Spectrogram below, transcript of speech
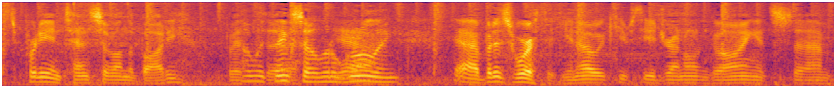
it's pretty intensive on the body. But, I would uh, think so. A little yeah. grueling. Yeah, but it's worth it. You know, it keeps the adrenaline going. It's um,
